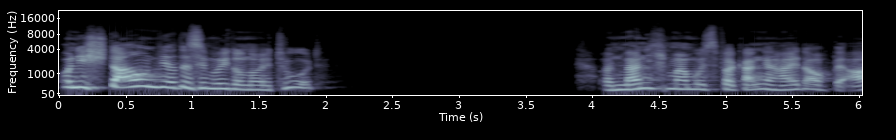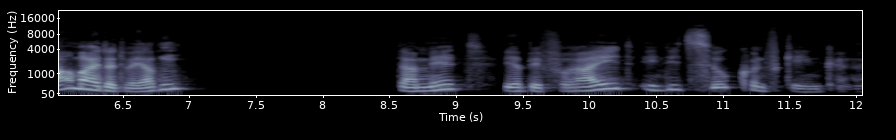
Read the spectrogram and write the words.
Und ich staune, wie er das immer wieder neu tut. Und manchmal muss Vergangenheit auch bearbeitet werden, damit wir befreit in die Zukunft gehen können.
